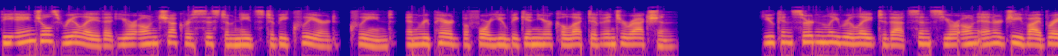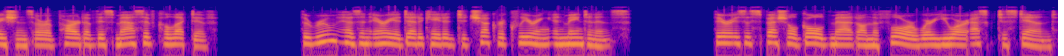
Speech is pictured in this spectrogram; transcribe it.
The angels relay that your own chakra system needs to be cleared, cleaned, and repaired before you begin your collective interaction. You can certainly relate to that since your own energy vibrations are a part of this massive collective. The room has an area dedicated to chakra clearing and maintenance. There is a special gold mat on the floor where you are asked to stand.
